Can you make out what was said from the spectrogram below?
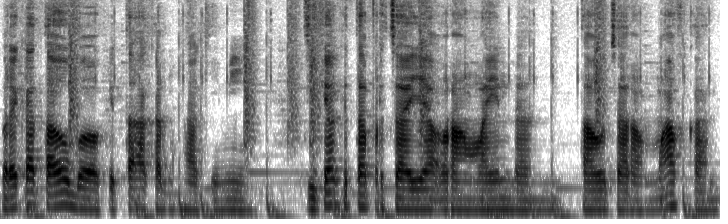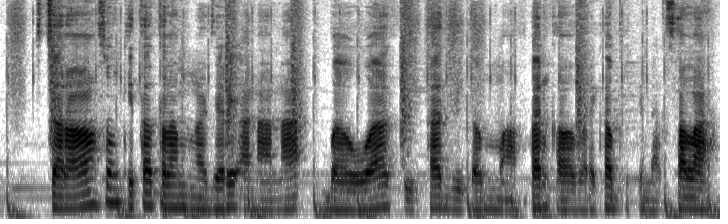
mereka tahu bahwa kita akan menghakimi. Jika kita percaya orang lain dan tahu cara memaafkan, secara langsung kita telah mengajari anak-anak bahwa kita juga memaafkan kalau mereka bertindak salah.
